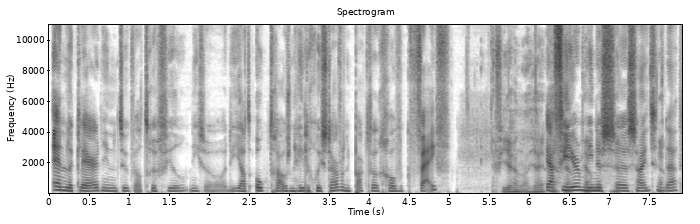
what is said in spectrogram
en Leclerc, die natuurlijk wel terugviel. Niet zo, die had ook trouwens een hele goede start, want die pakte geloof ik vijf. Vier, en jij, Ja, vier, minus ja. eh, Ja. inderdaad.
